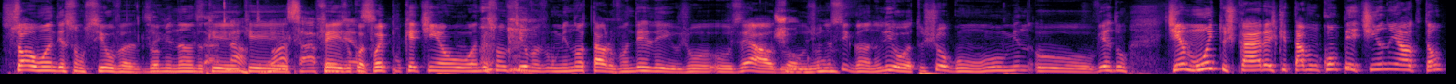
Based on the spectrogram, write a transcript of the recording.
só o Anderson Silva dominando exato. que, Não, que safra fez o Foi porque tinha o Anderson Silva, o Minotauro, o Vanderlei, o, Ju- o Zé Aldo, Shogun. o Júnior Cigano, o Lioto, o Shogun, o, Min- o Verdun. Tinha muitos caras que estavam competindo em alto. Então,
